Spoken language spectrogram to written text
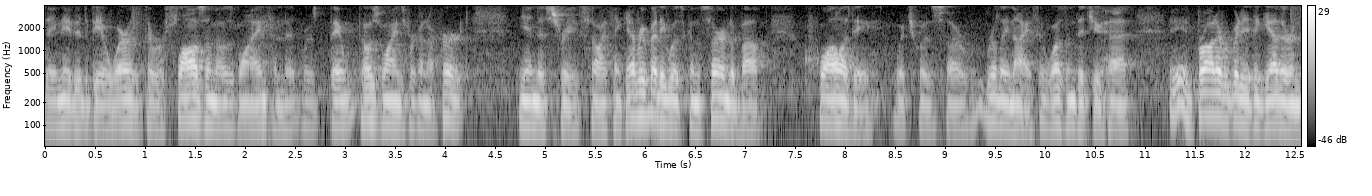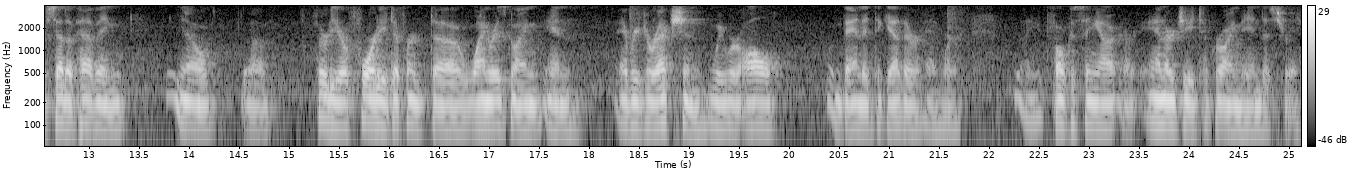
they needed to be aware that there were flaws in those wines, and that was, they, those wines were going to hurt the industry. So I think everybody was concerned about quality, which was uh, really nice. It wasn't that you had it brought everybody together instead of having, you know, uh, 30 or 40 different uh, wineries going in every direction. We were all banded together and we're uh, focusing our, our energy to growing the industry.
